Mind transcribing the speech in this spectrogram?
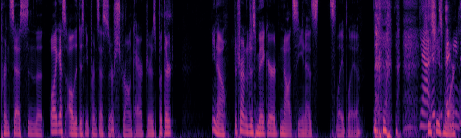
princess and the well, I guess all the Disney princesses are strong characters, but they're you know, they're trying to just make her not seen as slave Leia. Yeah, She's- she's more. I mean,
